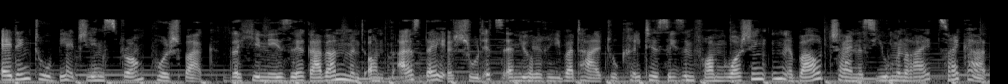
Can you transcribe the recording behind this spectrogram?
Adding to Beijing's strong pushback, the Chinese government on Thursday issued its annual rebuttal to criticism from Washington about China's human rights record.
